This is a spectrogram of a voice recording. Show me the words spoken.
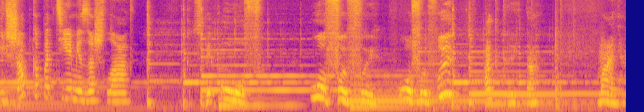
И шапка по теме зашла. Тут себе оф. Оф и фы. Оф и фы. Открыто. Маня.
